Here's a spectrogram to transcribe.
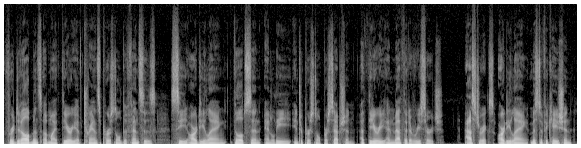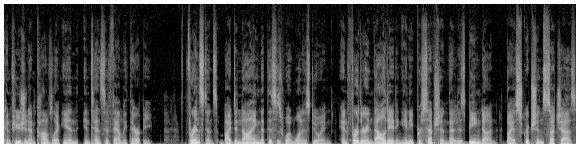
For developments of my theory of transpersonal defenses, see R.D. Laing, Phillipson, and Lee Interpersonal Perception, a Theory and Method of Research. Asterisk. R.D. Laing, Mystification, Confusion, and Conflict in Intensive Family Therapy. For instance, by denying that this is what one is doing, and further invalidating any perception that it is being done by ascriptions such as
